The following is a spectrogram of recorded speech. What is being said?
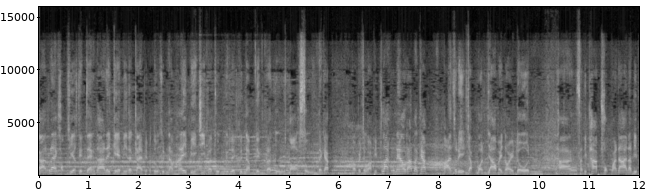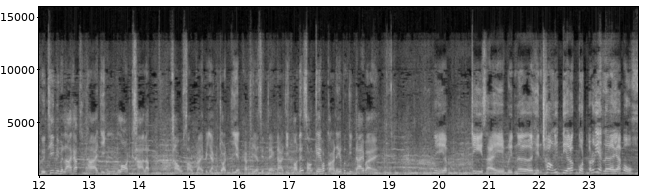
กาสแรกของเทียร์สินแดงดาในเกมนี้และกลายเป็นประตูขึ้นนำให้ BG ปทุมยูไนเต็ดขึ้นนำหนึ่งประตูต่อศูนย์นะครับก็เป็นจังหวะผิดพลาดของแนวรับนะครับปานสริจับบอลยาวไปหน่อยโดน ทางสันติภาพฉกมาได้แล้วมีพื้นที่มีเวลาครับสุดท้ายยิงลอดขาแล้วเข้าเสาไกลไปอย่างยอดเยี่ยมครับเทียร์สินแดงดายิงต่อเนื่องสองเกมครับก่อนหน้านี้ก็เพิ่งยิงได้ไป ครับจี้ใส่บรินเนอร์เห็นช่องนิดเดียวแล้วกดเรียดเลยครับ โอ้โห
